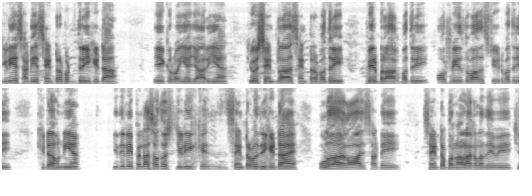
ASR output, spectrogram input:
ਜਿਹੜੀਆਂ ਸਾਡੀਆਂ ਸੈਂਟਰ ਪੱਧਰੀ ਖੇਡਾਂ, ਇਹ ਕਰਵਾਈਆਂ ਜਾ ਰਹੀਆਂ। ਕਿ ਉਹ ਸੈਂਟਰਾਂ, ਸੈਂਟਰ ਪੱਧਰੀ, ਫਿਰ ਬਲਾਕ ਪੱਧਰੀ ਔਰ ਫਿਰ ਇਸ ਤੋਂ ਬਾਅਦ ਸਟੇਟ ਪੱਧਰੀ ਖੇਡਾਂ ਹੁੰਦੀਆਂ। ਇਹਦੇ ਲਈ ਪਹਿਲਾਂ ਸਭ ਤੋਂ ਜਿਹੜੀ ਸੈਂਟਰ ਪੱਧਰੀ ਖੇਡਾਂ ਹੈ, ਉਹਨਾਂ ਦਾ ਆਗਾਜ਼ ਸਾਡੇ ਸੈਂਟਰ ਬਰਨਾਲਾ ਕਲਾਂ ਦੇ ਵਿੱਚ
